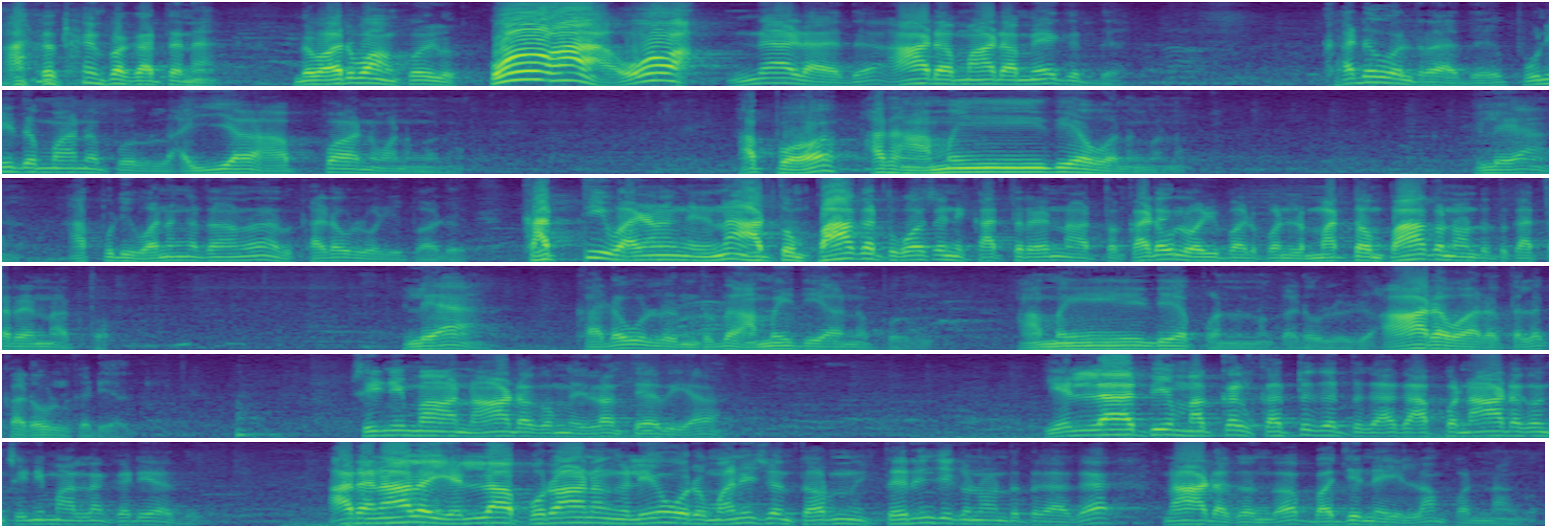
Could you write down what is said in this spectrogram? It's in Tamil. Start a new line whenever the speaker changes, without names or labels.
அதுதான் இப்போ கத்தனை. இந்த வருவான் கோயிலுக்கு ஓ ஆ ஓ. என்னடா இது? ஆட மாட மேய்க்குது கடவுள்றாது புனிதமான பொருள். ஐயா அப்பான்னு வணங்கணும். அப்போது அதை அமைதியாக வணங்கணும். இல்லையா? அப்படி வணங்கதான அது கடவுள் வழிபாடு. கத்தி வணங்கினா அர்த்தம். பார்க்கறதுக்கோசம் நீ கத்துறேன்னு அர்த்தம். கடவுள் வழிபாடு பண்ணல. மற்றவன் பார்க்கணுன்றது கத்துறேன்னு அர்த்தம். இல்லையா? கடவுள்ன்றது அமைதியான பொருள். அமைதியாக பண்ணணும் கடவுள். ஆரவாரத்தில் கடவுள் கிடையாது. சினிமா நாடகம் இதெல்லாம் தேவையா? எல்லாத்தையும் மக்கள் கற்றுக்கிறதுக்காக அப்போ நாடகம் சினிமாலாம் கிடையாது. அதனால் எல்லா புராணங்களையும் ஒரு மனுஷன் தெரிஞ்சு தெரிஞ்சுக்கணுன்றதுக்காக நாடகங்க பஜனையெல்லாம் பண்ணாங்க.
